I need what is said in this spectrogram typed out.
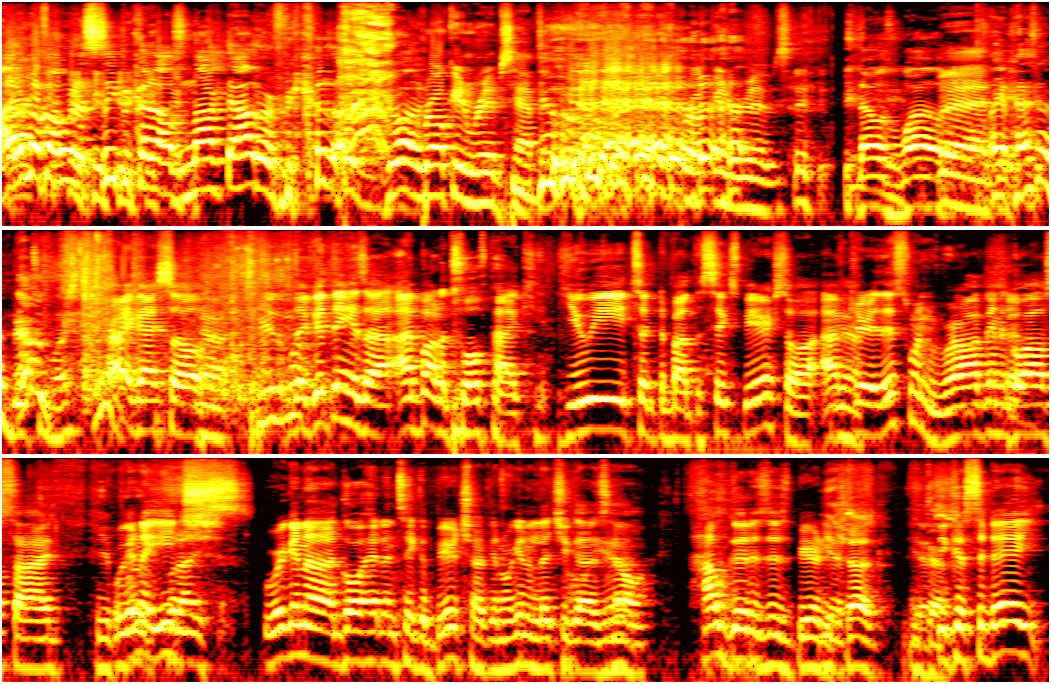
I don't know if I went to sleep because I was knocked out or because I was drunk. Broken ribs happened. Broken ribs. That was wild. Man. oh, yeah, pass me a beer That too, was- man. All right, guys. So Here's the the good thing is uh, I bought a 12 pack. Huey took about the six beer. So after Yeah. this one, we're all gonna go outside. we're put- gonna put each. ice. We're gonna go ahead and take a beer chug, and we're gonna let you guys yeah. know how good is this beer to Yes. chug. Yes. Because today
